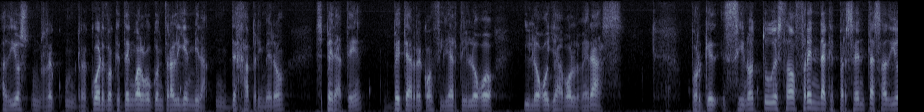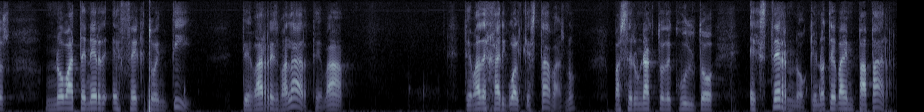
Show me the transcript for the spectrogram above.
a Dios recuerdo que tengo algo contra alguien, mira, deja primero, espérate, vete a reconciliarte y luego y luego ya volverás. Porque si no tú esta ofrenda que presentas a Dios no va a tener efecto en ti, te va a resbalar, te va te va a dejar igual que estabas, ¿no? Va a ser un acto de culto externo que no te va a empapar.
